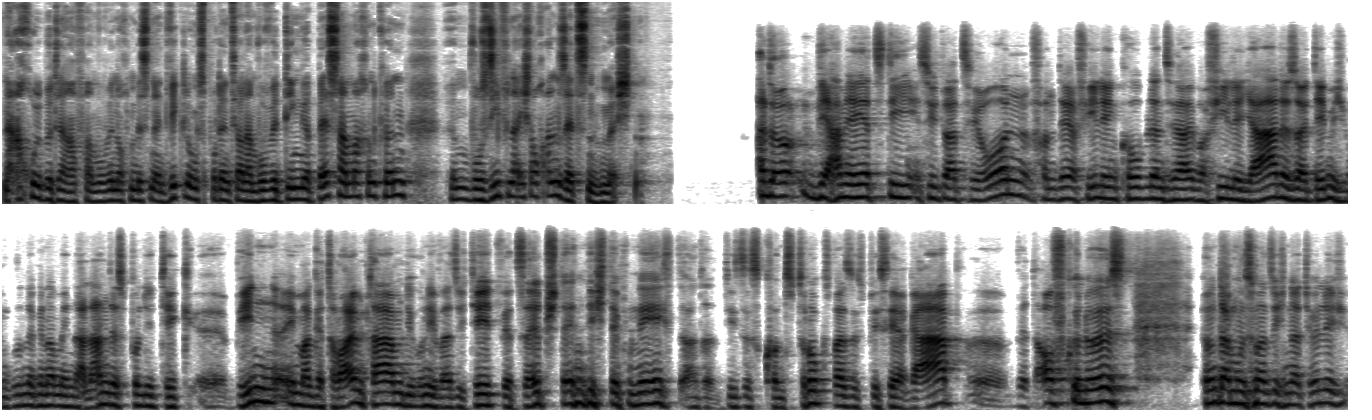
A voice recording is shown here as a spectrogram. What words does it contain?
Nachholbedarf haben, wo wir noch ein bisschen Entwicklungspotenzial haben, wo wir Dinge besser machen können, ähm, wo Sie vielleicht auch ansetzen möchten? Also wir haben ja jetzt die Situation, von der viele in Koblenz ja über viele Jahre, seitdem ich im Grunde genommen in der Landespolitik äh, bin, immer geträumt haben. Die Universität wird selbstständig demnächst. Also dieses Konstrukt, was es bisher gab, äh, wird aufgelöst. Und da muss man sich natürlich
